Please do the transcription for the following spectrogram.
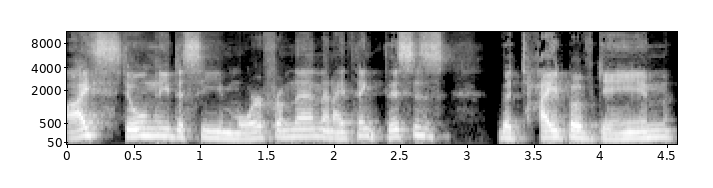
I still need to see more from them, and I think this is the type of game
